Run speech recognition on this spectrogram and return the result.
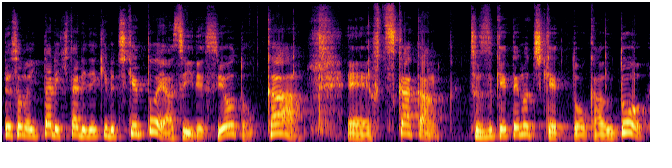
でその行ったり来たりできるチケットは安いですよとか、えー、2日間続けてのチケットを買うと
